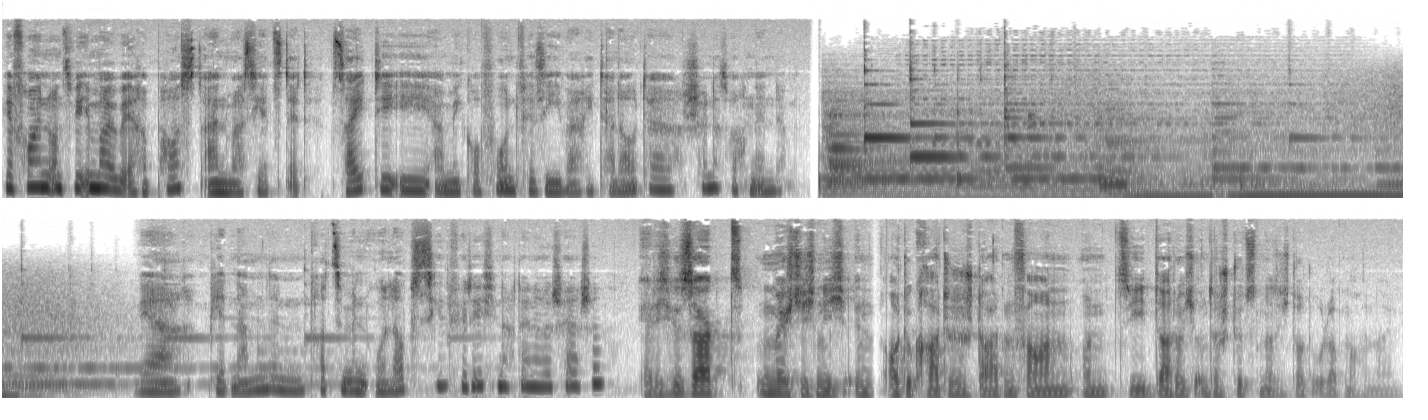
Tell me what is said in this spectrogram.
Wir freuen uns wie immer über Ihre Post an wasjetzt.zeit.de. Am Mikrofon für Sie war Rita Lauter. Schönes Wochenende. Wäre Vietnam denn trotzdem ein Urlaubsziel für dich nach deiner Recherche? Ehrlich gesagt möchte ich nicht in autokratische Staaten fahren und sie dadurch unterstützen, dass ich dort Urlaub mache. Nein.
